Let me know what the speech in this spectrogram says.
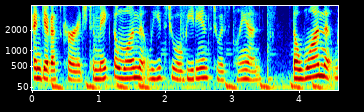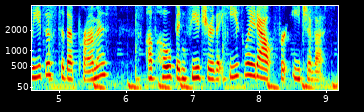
and give us courage to make the one that leads to obedience to his plan, the one that leads us to the promise of hope and future that he's laid out for each of us.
